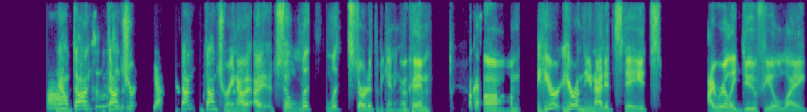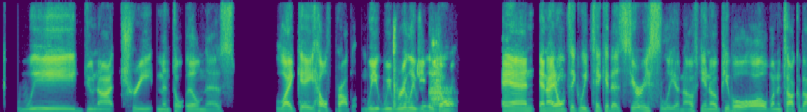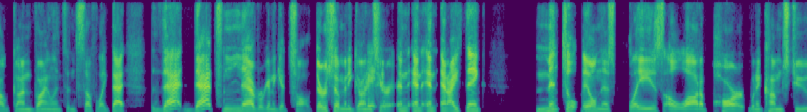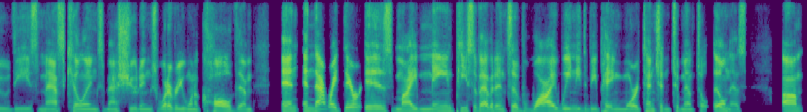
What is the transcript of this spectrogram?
Um, now, Dawn so Dawn Shir- Yeah. Dawn Dawn Shireen, I, I so let's let's start at the beginning, okay? Okay. Um here here in the United States, I really do feel like we do not treat mental illness like a health problem. We we really really don't. And and I don't think we take it as seriously enough. You know, people all want to talk about gun violence and stuff like that. That that's never going to get solved. There's so many guns Right. here. And and and and I think mental illness plays a lot of part when it comes to these mass killings, mass shootings, whatever you want to call them. And and that right there is my main piece of evidence of why we need to be paying more attention to mental illness. Um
